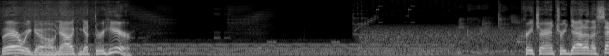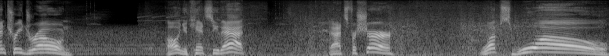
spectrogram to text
There we go. Now I can get through here. Creature entry data, the sentry drone. Oh, and you can't see that. That's for sure. Whoops. Whoa.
